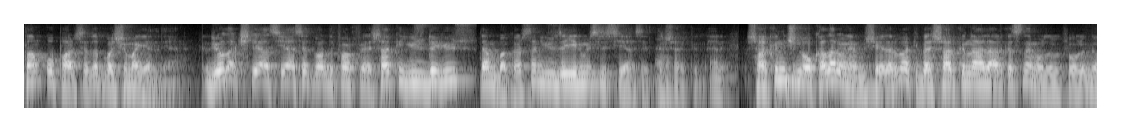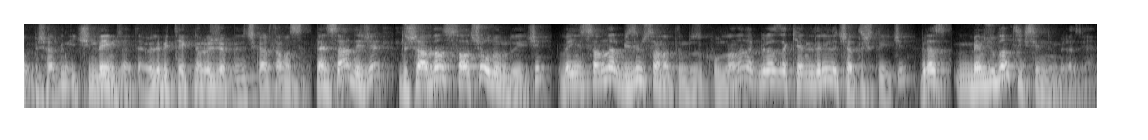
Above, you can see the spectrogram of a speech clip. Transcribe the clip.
tam o parçada başıma geldi yani. Diyorlar ki işte ya siyaset vardı falan filan. Şarkı %100'den bakarsan %20'si siyasettir şarkının. Yani şarkının içinde o kadar önemli şeyler var ki ben şarkının hala arkasındayım orada bir problem yok. Ben şarkının içindeyim zaten. Öyle bir teknoloji yok beni çıkartamazsın. Ben sadece dışarıdan salça olunduğu için ve insanlar bizim sanatımızı kullanarak biraz da kendileriyle çatıştığı için biraz mevzudan tiksindim biraz yani.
